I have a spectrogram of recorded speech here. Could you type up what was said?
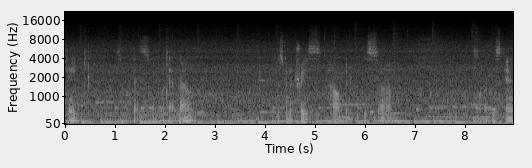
Okay so let's put that down. I'm just to trace how I'm to put this um, on this end.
